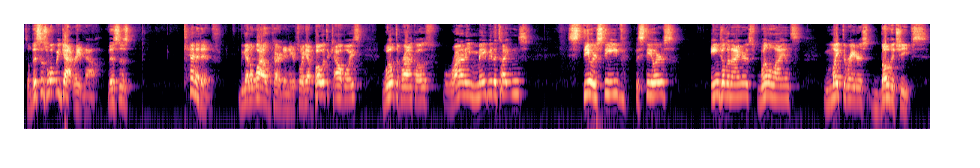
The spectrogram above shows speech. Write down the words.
So this is what we got right now. This is tentative. We got a wild card in here. So I got Bo with the Cowboys, Will with the Broncos, Ronnie maybe the Titans, Steelers Steve the Steelers, Angel the Niners, Will the Lions, Mike the Raiders, Bo the Chiefs.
